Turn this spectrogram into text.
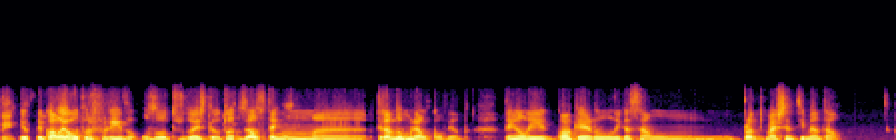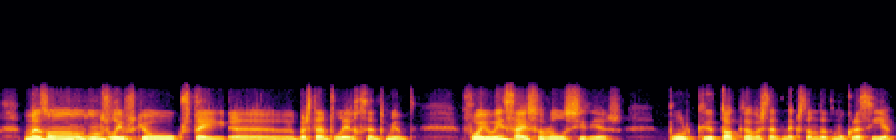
Sim. Eu sei qual é o preferido, os outros dois, todos eles têm uma. Tirando o Morel de Convento, têm ali qualquer ligação, pronto, mais sentimental. Mas um, um dos livros que eu gostei uh, bastante de ler recentemente foi o ensaio sobre a lucidez porque toca bastante na questão da democracia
